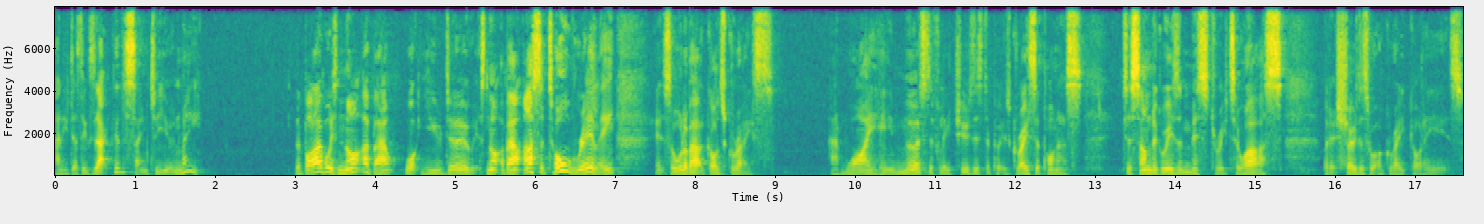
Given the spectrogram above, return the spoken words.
And He does exactly the same to you and me. The Bible is not about what you do, it's not about us at all, really. It's all about God's grace and why He mercifully chooses to put His grace upon us. To some degree, is a mystery to us, but it shows us what a great God He is.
